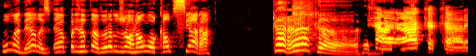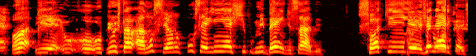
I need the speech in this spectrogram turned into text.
Uma delas é apresentadora do jornal local do Ceará. Caraca! Caraca, cara. Ó, e o, o, o Bill está anunciando pulseirinhas tipo Mi Band, sabe? Só que genéricas.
